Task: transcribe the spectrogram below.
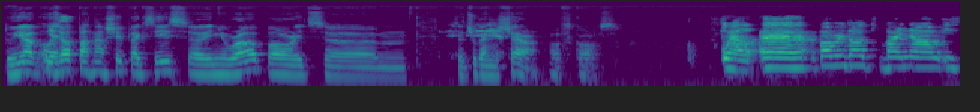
Do you have yes. other partnership like this uh, in Europe, or it's um, that you can share, of course? Well, uh, PowerDot by now is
